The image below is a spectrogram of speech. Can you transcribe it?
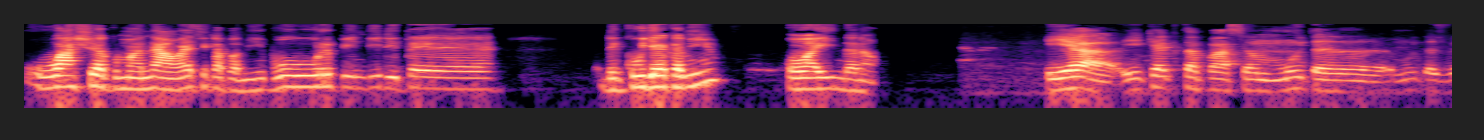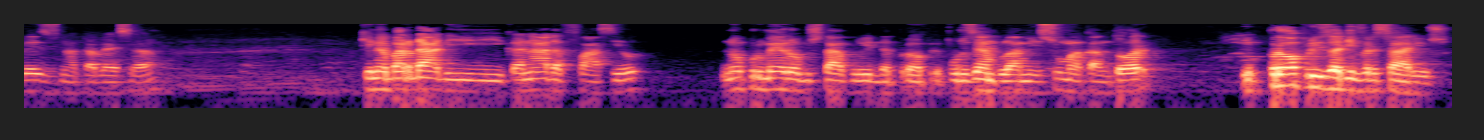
o acha como não, esse é para mim, vou arrepender de ter de cuidar caminho ou ainda não? Yeah, e o que é que está passando muita, muitas vezes na cabeça? Que na verdade que é nada fácil, no primeiro obstáculo ainda próprio. Por exemplo, a mim sou uma cantor e próprios adversários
